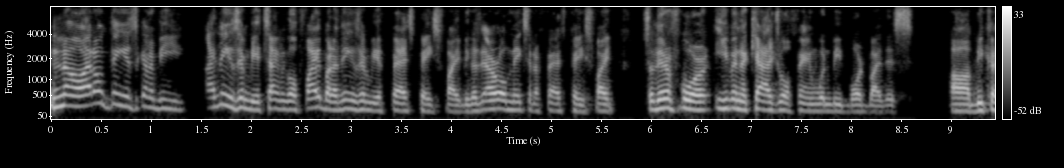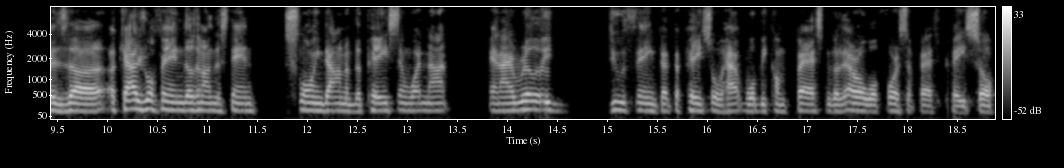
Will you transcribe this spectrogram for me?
No, I don't think it's going to be I think it's going to be a technical fight, but I think it's going to be a fast paced fight because Errol makes it a fast paced fight. So therefore, even a casual fan wouldn't be bored by this uh, because uh, a casual fan doesn't understand slowing down of the pace and whatnot. And I really do think that the pace will have will become fast because Errol will force a fast pace. So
